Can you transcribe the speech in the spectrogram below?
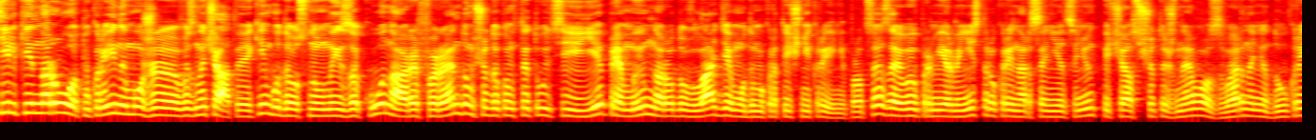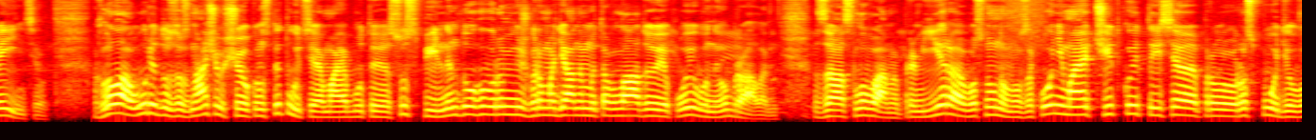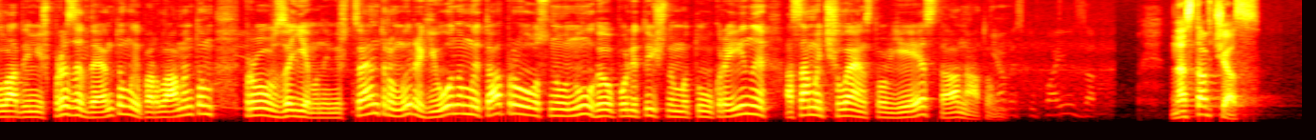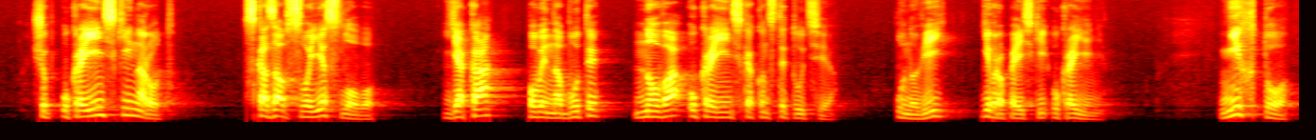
тільки народ України може визначати, яким буде основний закон, а референдум щодо конституції є прямим народовладдям у демократичній країні. Про це заявив прем'єр-міністр України Арсеній Яценюк під час щотижневого звернення до українців. Глава уряду зазначив, що конституція має бути суспільним договором між громадянами та владою, якою вони обрали. За словами прем'єра, в основному законі має чітко йтися про розподіл влади між президентом і парламентом, про взаємини між центром і регіонами та про основну геополітичну мету України, а саме членство в ЄС та НАТО. Настав час, щоб український народ сказав своє слово, яка повинна бути нова українська конституція у новій європейській Україні. Ніхто,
